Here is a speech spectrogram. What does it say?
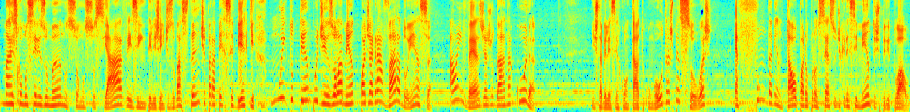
Mas, como seres humanos, somos sociáveis e inteligentes o bastante para perceber que muito tempo de isolamento pode agravar a doença, ao invés de ajudar na cura. Estabelecer contato com outras pessoas é fundamental para o processo de crescimento espiritual.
